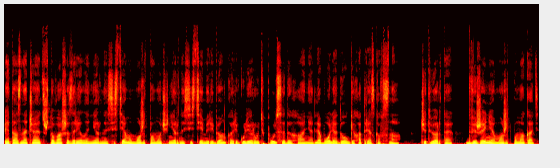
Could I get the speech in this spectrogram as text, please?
это означает, что ваша зрелая нервная система может помочь нервной системе ребенка регулировать пульс и дыхание для более долгих отрезков сна. Четвертое. Движение может помогать.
